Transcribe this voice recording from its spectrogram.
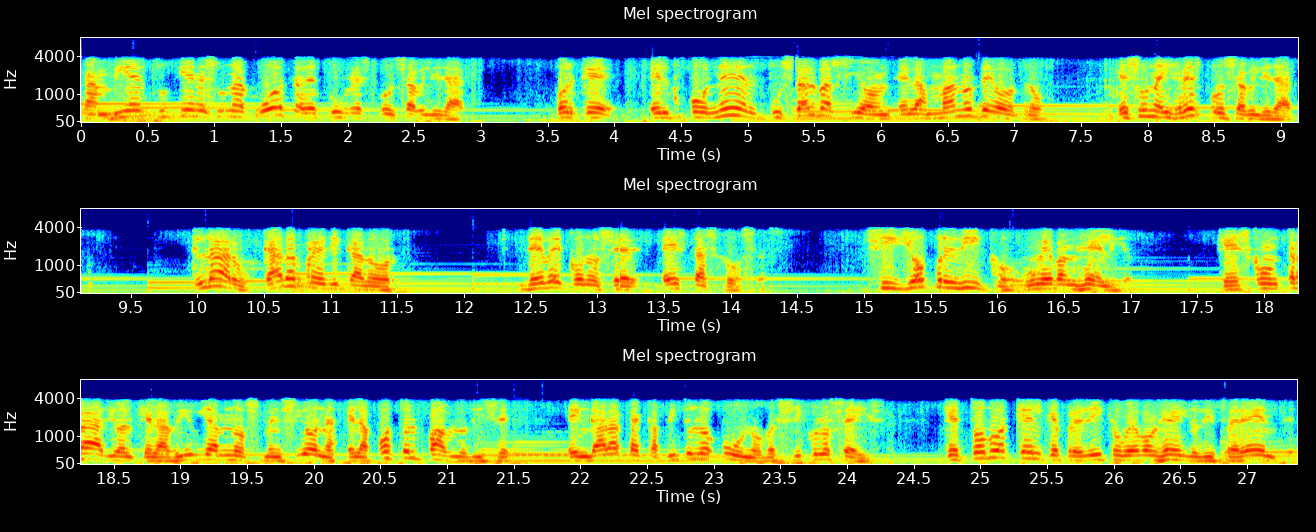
también tú tienes una cuota de tu responsabilidad. Porque el poner tu salvación en las manos de otro es una irresponsabilidad. Claro, cada predicador debe conocer estas cosas. Si yo predico un evangelio que es contrario al que la Biblia nos menciona, el apóstol Pablo dice en Gálatas capítulo 1, versículo 6, que todo aquel que predica un evangelio diferente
